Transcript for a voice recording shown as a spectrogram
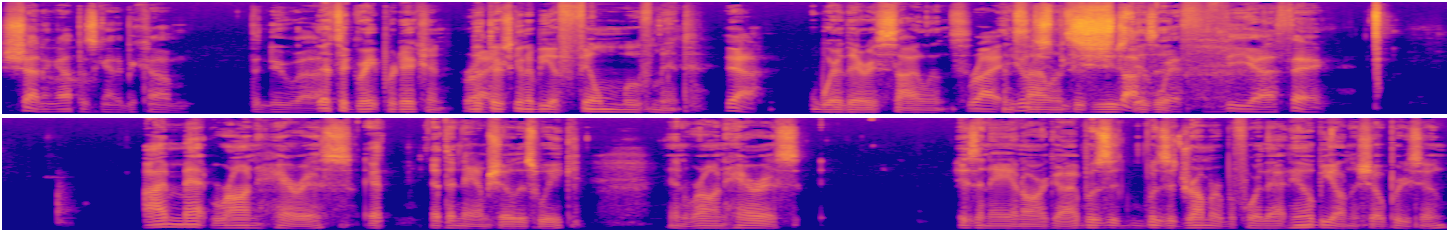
shutting up is going to become the new. Uh, That's a great prediction. Right. That there's going to be a film movement yeah, where there is silence, Right. And You'll silence is used as a. with the uh, thing. I met Ron Harris at at the NAMM show this week, and Ron Harris is an A and R guy. was a, was a drummer before that. He'll be on the show pretty soon.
